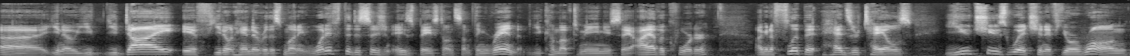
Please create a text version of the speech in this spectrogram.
Uh, you know, you, you die if you don't hand over this money. What if the decision is based on something random? You come up to me and you say, I have a quarter. I'm going to flip it, heads or tails. You choose which, and if you're wrong,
